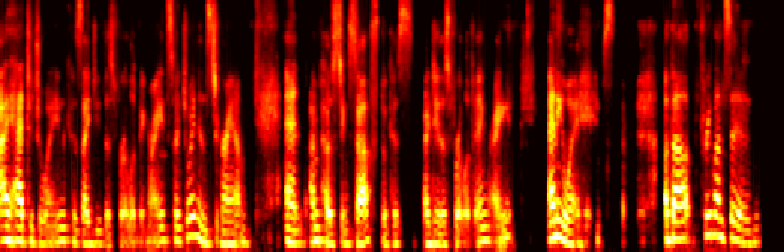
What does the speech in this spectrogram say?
I had to join because I do this for a living, right? So I joined Instagram and I'm posting stuff because I do this for a living, right? Anyways, about three months in,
